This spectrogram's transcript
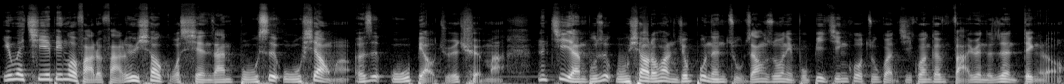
因为企业并购法的法律效果显然不是无效嘛，而是无表决权嘛。那既然不是无效的话，你就不能主张说你不必经过主管机关跟法院的认定了。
